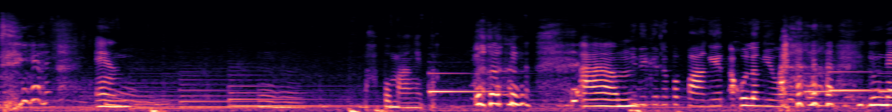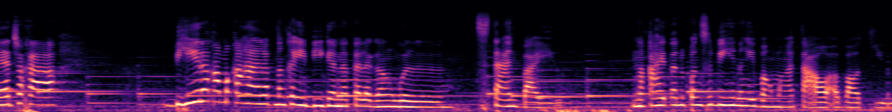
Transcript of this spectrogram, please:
and... Baka pumangit ako. um, Hindi ka napapangit. Ako lang yun. hindi, tsaka bihira ka makahanap ng kaibigan na talagang will stand by you. Na kahit ano pang sabihin ng ibang mga tao about you,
